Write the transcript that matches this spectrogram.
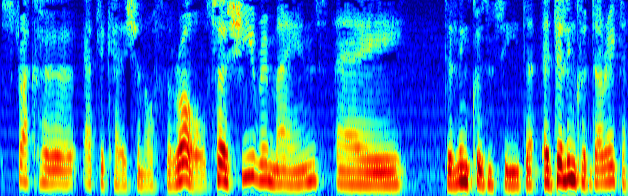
struck her application off the roll. So she remains a delinquency, a delinquent director.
